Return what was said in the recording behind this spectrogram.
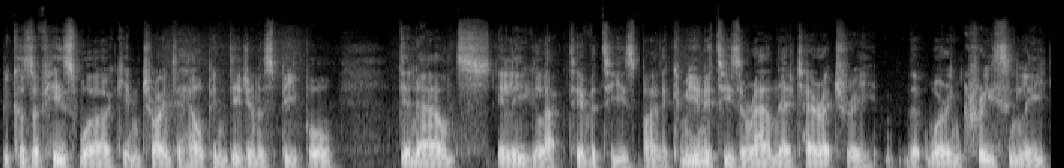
because of his work in trying to help indigenous people denounce illegal activities by the communities around their territory that were increasingly,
